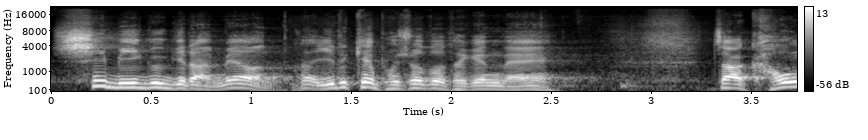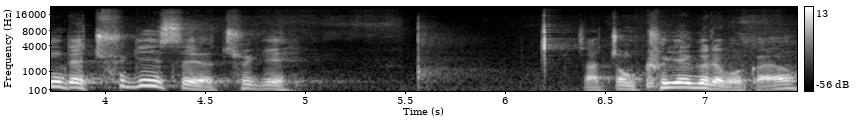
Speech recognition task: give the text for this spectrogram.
12극이라면 그냥 이렇게 보셔도 되겠네. 자, 가운데 축이 있어요, 축이. 자, 좀 크게 그려볼까요?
